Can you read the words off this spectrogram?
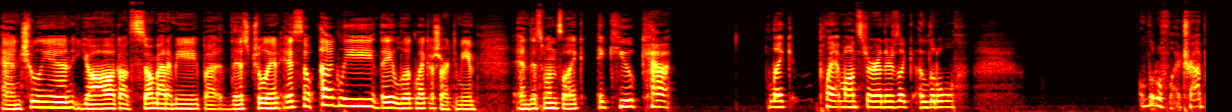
And Chewlian, y'all got so mad at me, but this Chewlian is so ugly. They look like a shark to me. And this one's like a cute cat, like plant monster. And there's like a little, a little fly trap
